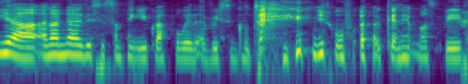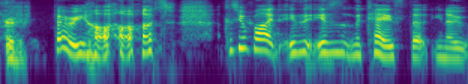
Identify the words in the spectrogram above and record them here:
Yeah, and I know this is something you grapple with every single day in your work, and it must be very hard. Because you're right, it isn't the case that you know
